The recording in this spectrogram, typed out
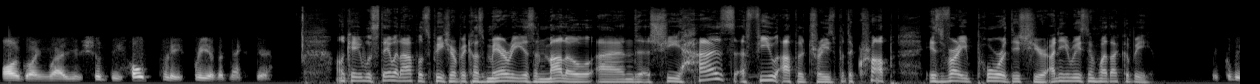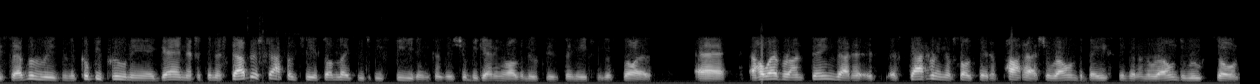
all going well, you should be hopefully free of it next year. Okay, we'll stay with apples, Peter, because Mary is in Mallow and she has a few apple trees, but the crop is very poor this year. Any reason why that could be? It could be several reasons. It could be pruning again. If it's an established apple tree, it's unlikely to be feeding because they should be getting all the nutrients they need from the soil. Uh, however, on saying that, a, a, scattering of sulfate of potash around the base of it and around the root zone,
